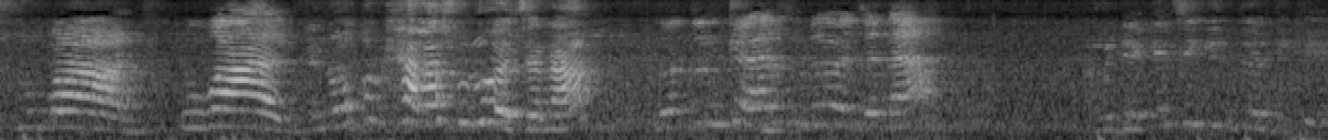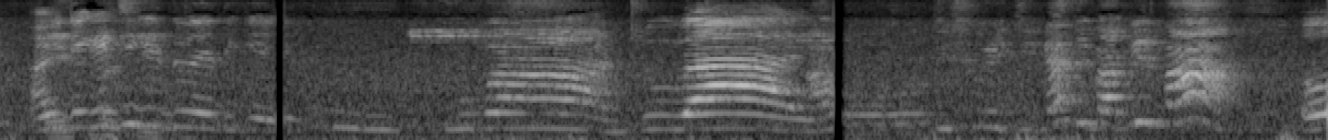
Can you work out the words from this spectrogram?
সুবান নতুন খেলা শুরু হয়েছে না? নতুন খেলা শুরু হয়েছে না? আমি ডেকেছি কিন্তু এদিকে। আমি দেখেছি কিন্তু এদিকে। সুবান তুই শুয়েছি না? তুই বাবির মা? ও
